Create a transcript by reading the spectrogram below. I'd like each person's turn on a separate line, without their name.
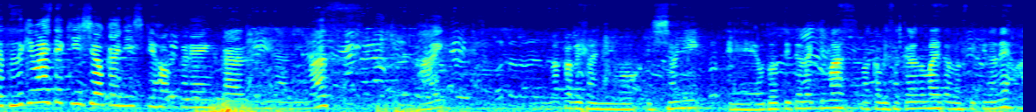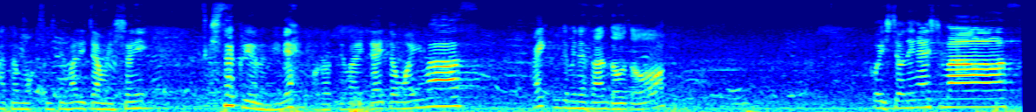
続きまして金賞会錦北連館になります。はい。真壁さんにも一緒に、えー、踊っていただきます。真壁桜の舞さんの素敵なね旗もそしてまりちゃんも一緒に月咲く夜にね踊ってまいりたいと思います。はい。じゃあ皆さんどうぞ。ご一緒お願いします。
